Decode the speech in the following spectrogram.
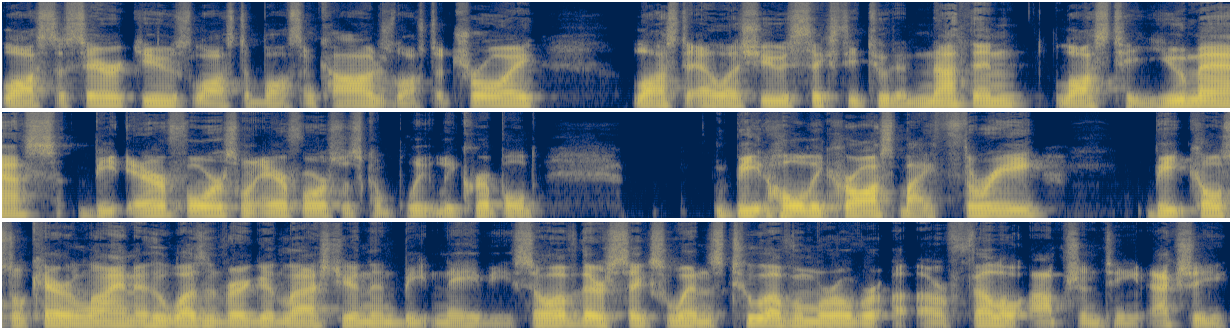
lost to Syracuse, lost to Boston College, lost to Troy, lost to LSU 62 to nothing, lost to UMass, beat Air Force when Air Force was completely crippled, beat Holy Cross by three, beat Coastal Carolina, who wasn't very good last year, and then beat Navy. So of their six wins, two of them were over uh, our fellow option team. Actually,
